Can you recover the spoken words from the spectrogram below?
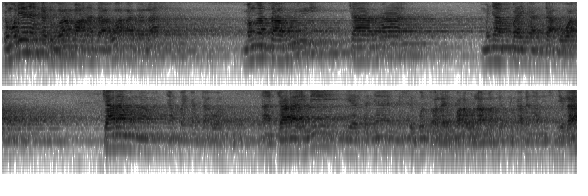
Kemudian yang kedua makna dakwah adalah mengetahui cara menyampaikan dakwah. Cara menyampaikan Nah, cara ini biasanya disebut oleh para ulama ketika dengan istilah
